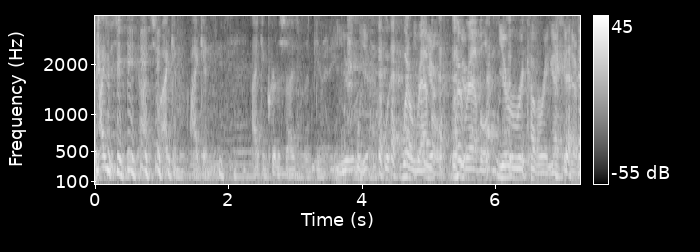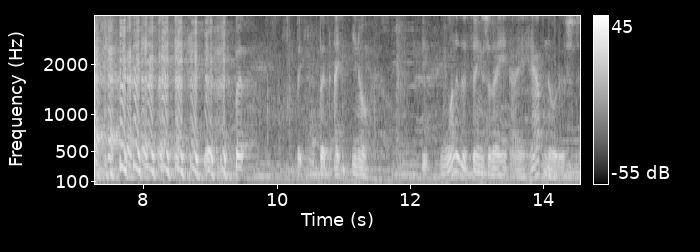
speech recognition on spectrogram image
I used to be, so I can, I can, I can criticize with impunity. You're, you're, We're, we're rebels. We're rebels. you're a recovering academic. but but but I you know one of the things that I, I have noticed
